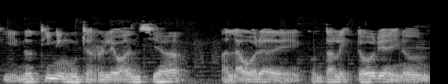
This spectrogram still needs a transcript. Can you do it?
que no tiene mucha relevancia a la hora de contar la historia y no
